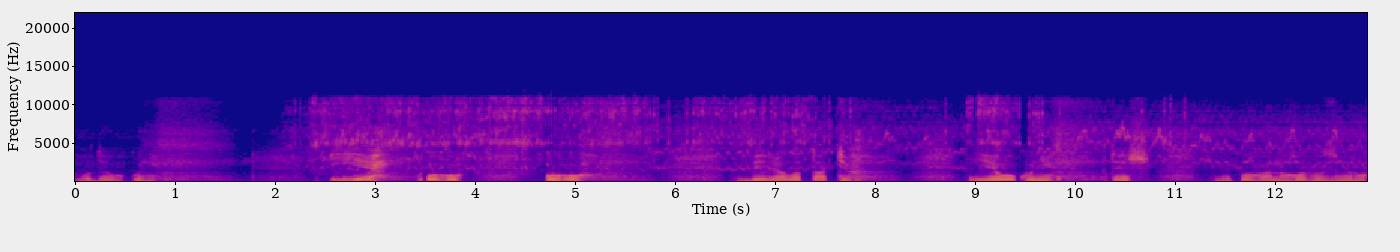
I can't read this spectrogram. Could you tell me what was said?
буде окуні. Є. Ого. Ого. Біля лататів. Є окуні. Теж непоганого розміру.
